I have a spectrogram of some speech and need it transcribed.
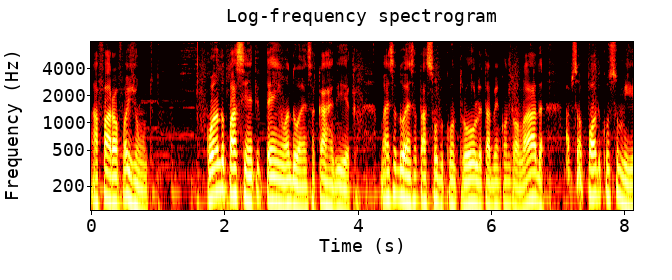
a farofa junto. Quando o paciente tem uma doença cardíaca, mas essa doença está sob controle, está bem controlada, a pessoa pode consumir.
